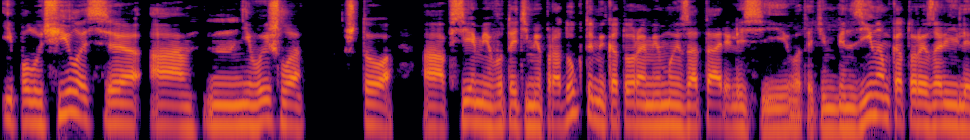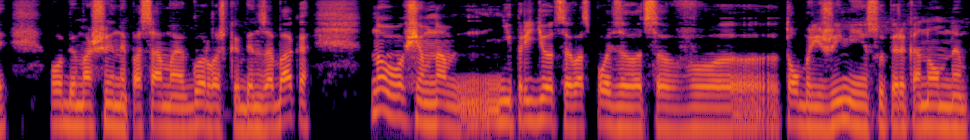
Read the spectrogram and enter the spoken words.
и получилось, э, а не вышло, что а, всеми вот этими продуктами, которыми мы затарились, и вот этим бензином, который залили обе машины по самое горлышко бензобака. Ну, в общем, нам не придется воспользоваться в том режиме суперэкономным,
